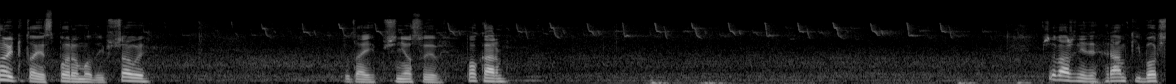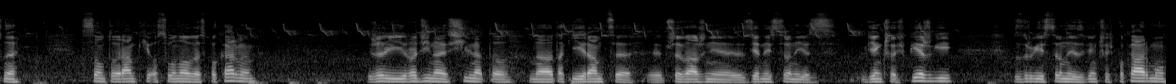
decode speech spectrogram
No i tutaj jest sporo młodej pszczoły. Tutaj przyniosły pokarm. Przeważnie ramki boczne są to ramki osłonowe z pokarmem. Jeżeli rodzina jest silna, to na takiej ramce y, przeważnie z jednej strony jest większość pierzgi, z drugiej strony jest większość pokarmu,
